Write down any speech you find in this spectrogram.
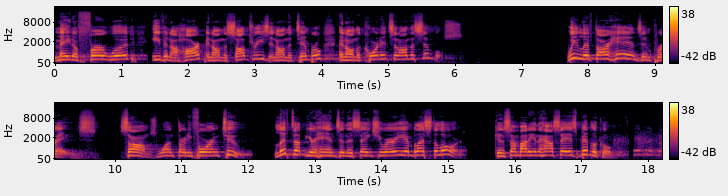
made of fir wood, even a harp, and on the psalteries, and on the timbrel, and on the cornets, and on the cymbals. We lift our hands in praise. Psalms 134 and 2. Lift up your hands in the sanctuary and bless the Lord. Can somebody in the house say it's biblical? It's biblical.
